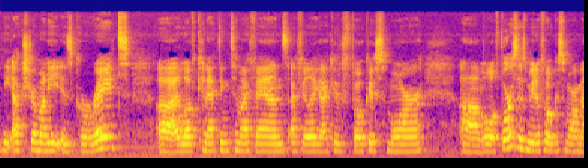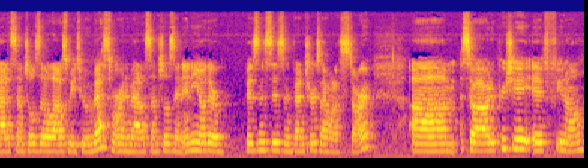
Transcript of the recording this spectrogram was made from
The extra money is great. Uh, I love connecting to my fans. I feel like I could focus more. Um, well, it forces me to focus more on Mad Essentials. It allows me to invest more in Mad Essentials and any other businesses and ventures I want to start. Um, so I would appreciate if, you know,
